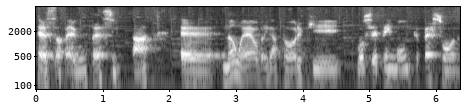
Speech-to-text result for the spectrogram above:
essa pergunta é sim, tá? É, não é obrigatório que você tenha uma única persona,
